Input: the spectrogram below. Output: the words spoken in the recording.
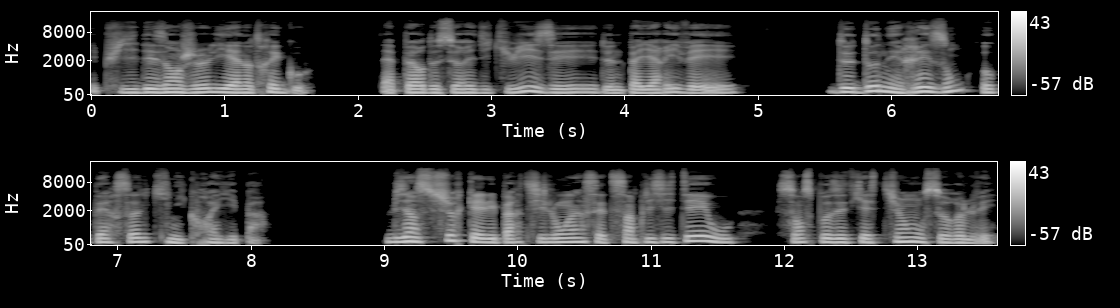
et puis des enjeux liés à notre ego, la peur de se ridiculiser, de ne pas y arriver, de donner raison aux personnes qui n'y croyaient pas. Bien sûr qu'elle est partie loin cette simplicité où, sans se poser de questions, on se relevait.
